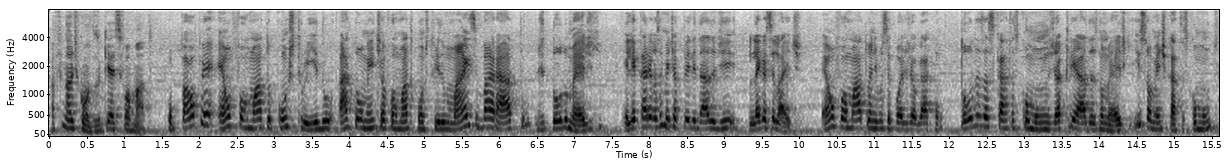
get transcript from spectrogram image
Afinal de contas, o que é esse formato? O Pauper é um formato construído, atualmente é o formato construído mais barato de todo o Magic. Ele é carinhosamente apelidado de Legacy Light. É um formato onde você pode jogar com todas as cartas comuns já criadas no Magic e somente cartas comuns,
